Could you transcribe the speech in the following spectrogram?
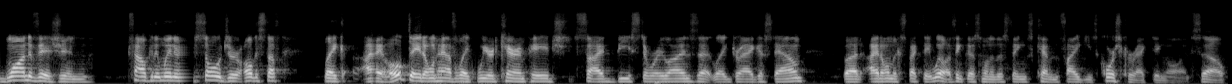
WandaVision, Falcon and Winter Soldier, all this stuff. Like, I hope they don't have like weird Karen Page side B storylines that like drag us down, but I don't expect they will. I think that's one of those things Kevin Feige's course correcting on. So,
